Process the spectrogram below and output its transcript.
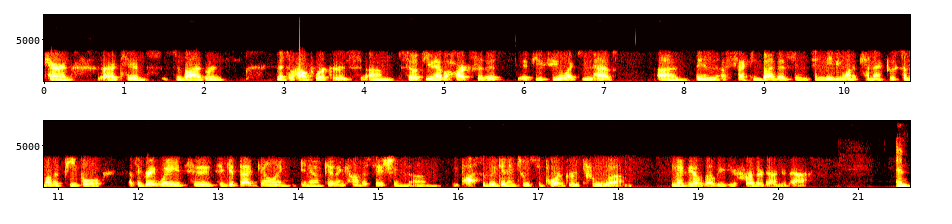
parents, uh, kids, survivors, mental health workers. Um, so if you have a heart for this, if you feel like you have uh, been affected by this and, and maybe want to connect with some other people, that's a great way to to get that going. You know, get in conversation, um, and possibly get into a support group who um, might be able to lead you further down your path. And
